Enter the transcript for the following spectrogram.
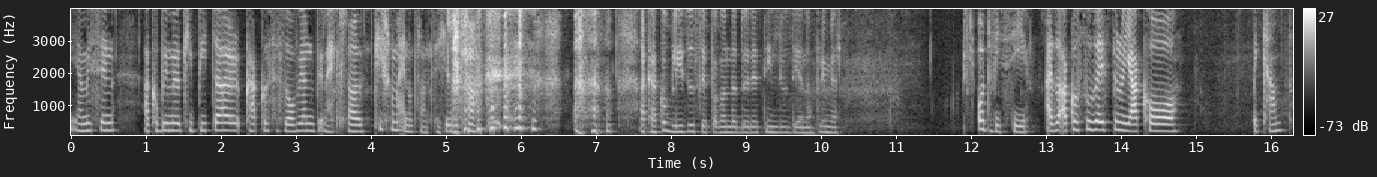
ja mislim, ako bi me ki pital, kako se zovem, bi rekla, ti šlo 21 liča. A kako blizu se pa onda dojde tim ljudje, na primjer? Odvisi. Also ako su zaistinu jako bekannt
